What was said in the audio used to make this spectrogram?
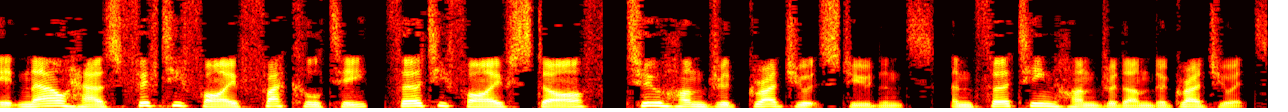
It now has 55 faculty, 35 staff, 200 graduate students, and 1,300 undergraduates.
